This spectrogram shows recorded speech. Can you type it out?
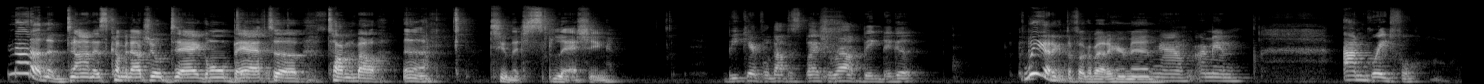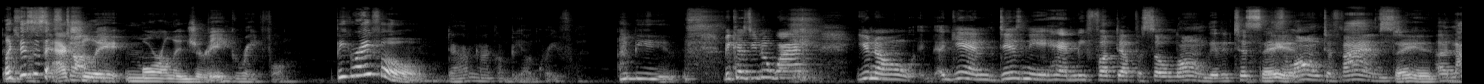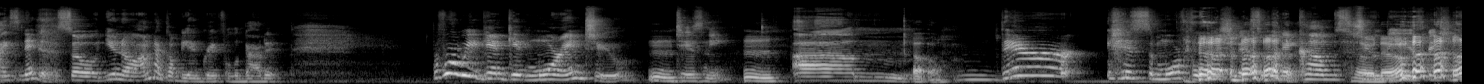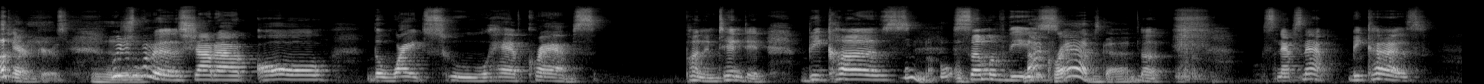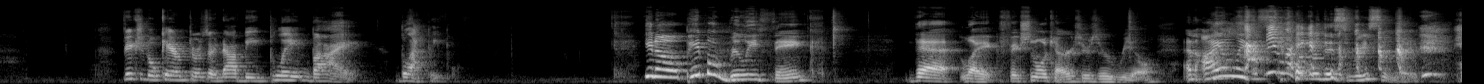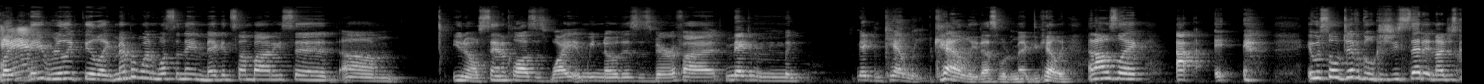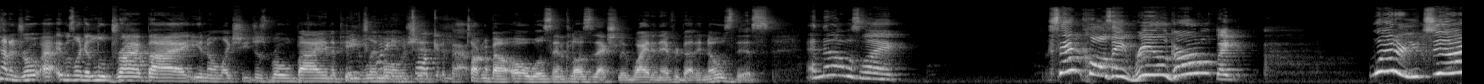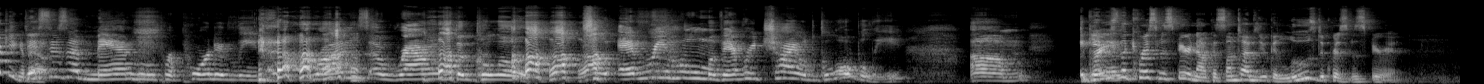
Not an Adonis coming out your daggone bathtub talking about uh, too much splashing. be careful not to splash around, big nigga. We gotta get the fuck up out of here, man. Yeah, I mean, I'm grateful. Like this is actually moral injury. be grateful. Be grateful. I'm not gonna be ungrateful I mean, because you know why? you know, again, Disney had me fucked up for so long that it took Say this it. long to find Say it. a nice nigga. So, you know, I'm not gonna be ungrateful about it. Before we again get more into Mm. Disney, um, Uh oh. there is more foolishness when it comes to Oh, no. these fictional characters. We just want to shout out all the whites who have crabs, pun intended, because oh, no. some of these Not crabs, God. snap snap because fictional characters are now being played by black people. You know, people really think that like fictional characters are real. And I only discovered this recently. Like they really feel like remember when what's the name Megan somebody said um you know Santa Claus is white and we know this is verified. Megan Mc- Megyn Kelly. Kelly, that's what Megyn Kelly. And I was like I it, it was so difficult because she said it and I just kind of drove it was like a little drive by, you know, like she just rode by in a pink Bitch, limo and shit. talking about? Talking about, oh well Santa Claus is actually white and everybody knows this. And then I was like Santa Claus ain't real, girl. Like What are you talking about? This is a man who purportedly runs around the globe to every home of every child globally. Um, it brings the Christmas spirit now because sometimes you can lose the Christmas spirit.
